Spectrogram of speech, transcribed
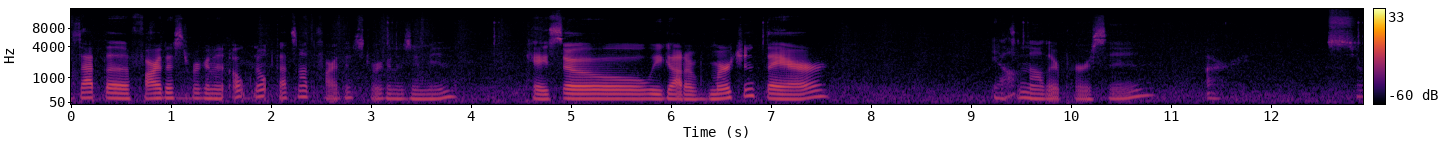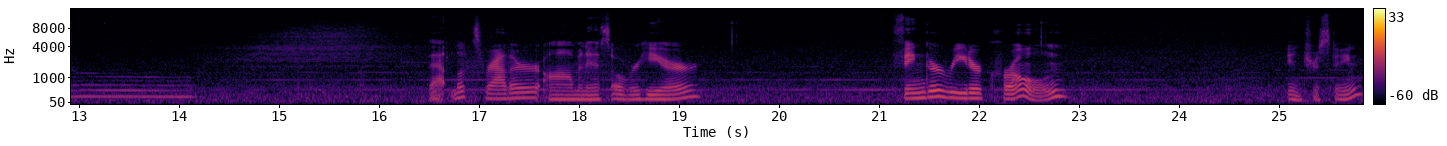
Is that the farthest we're gonna? Oh nope, that's not the farthest. We're gonna zoom in. Okay, so we got a merchant there. Yeah. That's another person. All right. So That looks rather ominous over here. Finger reader crone. Interesting.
